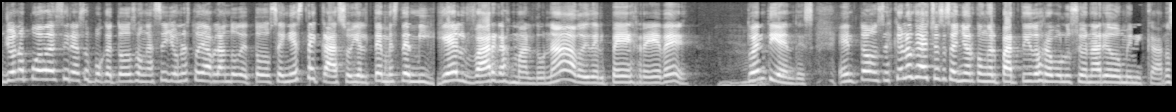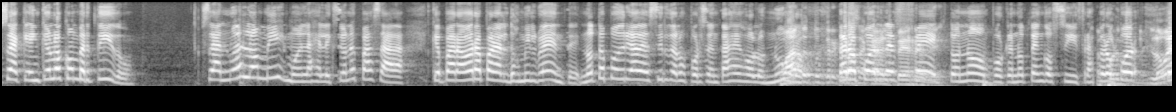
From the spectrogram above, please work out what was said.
yo no puedo decir eso porque todos son así, yo no estoy hablando de todos. En este caso, y el tema es de Miguel Vargas Maldonado y del PRD. ¿Tú entiendes? Entonces, ¿qué es lo que ha hecho ese señor con el Partido Revolucionario Dominicano? O sea, ¿que ¿en qué lo ha convertido? O sea, no es lo mismo en las elecciones pasadas que para ahora, para el 2020. No te podría decir de los porcentajes o los números, ¿Cuánto tú crees pero por defecto, no, porque no tengo cifras. Ah, Pero, por- por, ¿lo ve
